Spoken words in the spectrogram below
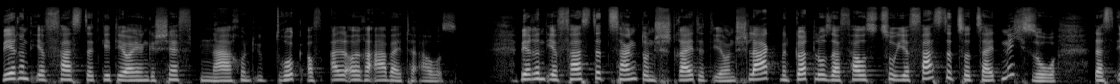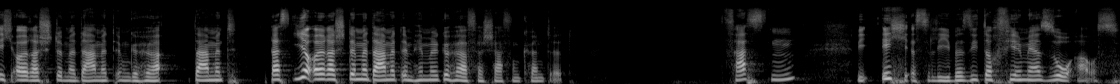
während ihr fastet, geht ihr euren Geschäften nach und übt Druck auf all eure Arbeiter aus. Während ihr fastet, zankt und streitet ihr und schlagt mit gottloser Faust zu. Ihr fastet zurzeit nicht so, dass ich eurer Stimme damit im Gehör, damit, dass ihr eurer Stimme damit im Himmel Gehör verschaffen könntet. Fasten, wie ich es liebe, sieht doch vielmehr so aus.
